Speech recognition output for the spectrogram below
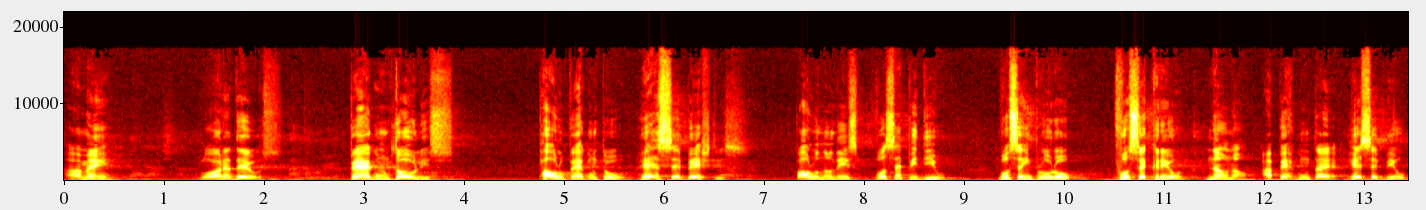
Amém? Glória a Deus. Perguntou-lhes, Paulo perguntou: Recebestes? Paulo não disse, você pediu, você implorou, você creu? Não, não. A pergunta é: recebeu?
